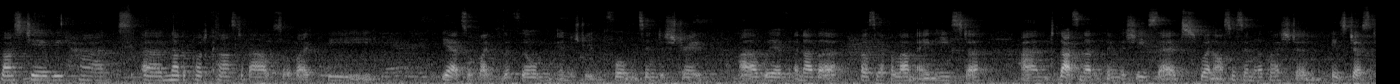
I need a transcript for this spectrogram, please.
last year we had another podcast about sort of like the yeah sort of like the film industry, performance industry, uh, with another LCF alum, Amy Easter, and that's another thing that she said when asked a similar question. It's just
